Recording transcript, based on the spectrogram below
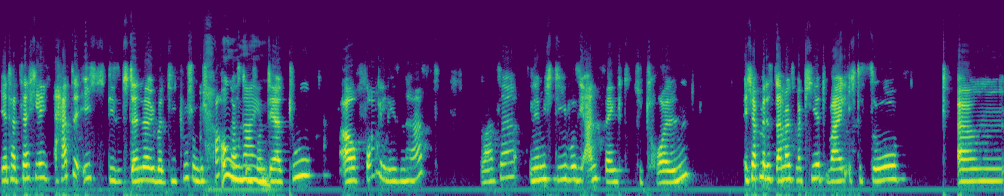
Ja, tatsächlich hatte ich diese Stelle, über die du schon gesprochen oh, hast nein. und von der du auch vorgelesen hast. Warte, nämlich die, wo sie anfängt zu trollen. Ich habe mir das damals markiert, weil ich das so ähm,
